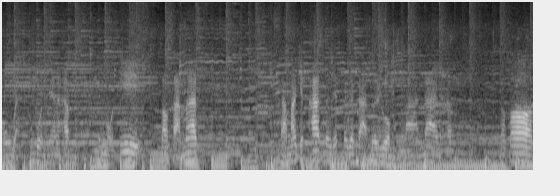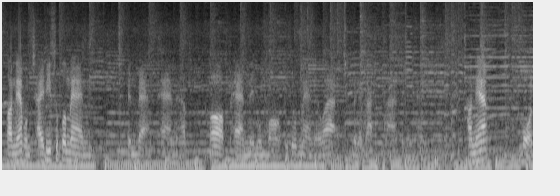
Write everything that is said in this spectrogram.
วงแหวนข้างบนเนี่ยนะครับ เป็นโหมดที่เราสามารถสามารถเก็บภาพบรรยากาศโดยรวมของร้านได้นะครับ แล้วก็ตอนนี้ผมใช้พี่ซูเปอร์แมนเป็นแบบแทนนะครับ ก็แพนในมุมมองพี่ซูเปอร์แมนเลยว่าบรรยากาศของร้านเป็นยังไงคราวนี้โหมด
